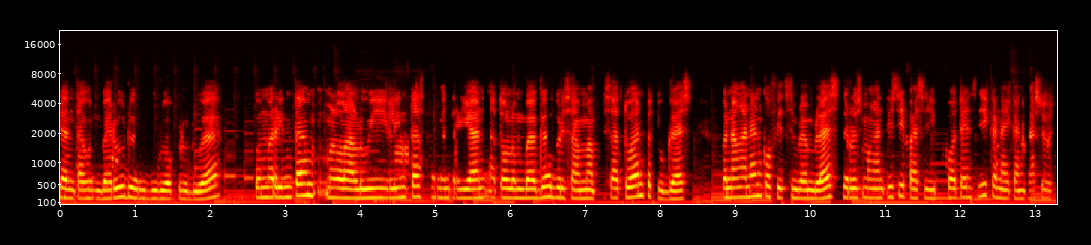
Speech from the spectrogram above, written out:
dan Tahun Baru 2022, pemerintah melalui lintas kementerian atau lembaga bersama Satuan Petugas Penanganan COVID-19 terus mengantisipasi potensi kenaikan kasus.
